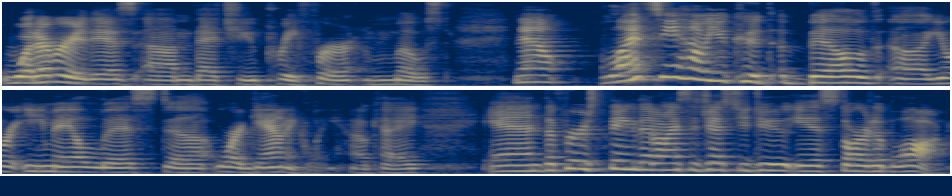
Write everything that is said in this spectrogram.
whatever it is um, that you prefer most. Now, let's see how you could build uh, your email list uh, organically, okay? And the first thing that I suggest you do is start a blog.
